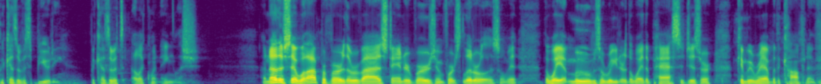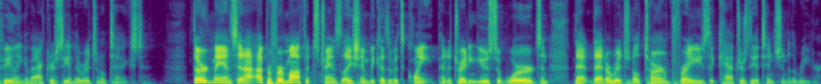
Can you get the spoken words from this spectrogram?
because of its beauty, because of its eloquent English. Another said, Well, I prefer the Revised Standard Version for its literalism, it, the way it moves a reader, the way the passages are, can be read with a confident feeling of accuracy in the original text. Third man said, I, I, prefer Moffatt's translation because of its quaint, penetrating use of words and that, that original turn of phrase that captures the attention of the reader.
